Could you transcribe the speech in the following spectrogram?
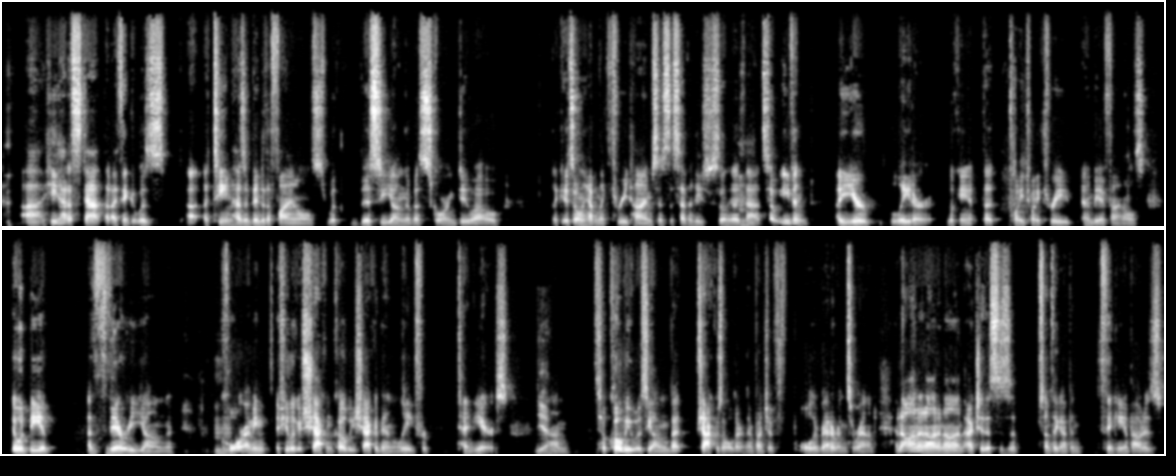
uh, he had a stat that I think it was a, a team hasn't been to the finals with this young of a scoring duo. Like it's only happened like three times since the 70s or something like Mhm. that. So even a year later, looking at the 2023 NBA finals, it would be a, a very young Mhm. core. I mean, if you look at Shaq and Kobe, Shaq had been in the league for 10 years. Yeah. Um, so Kobe was young, but Shaq was older, and there are a bunch of older veterans around, and on and on and on. Actually, this is a, something I've been thinking about. Is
